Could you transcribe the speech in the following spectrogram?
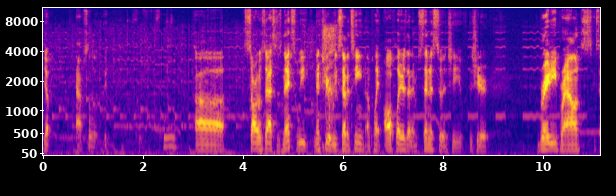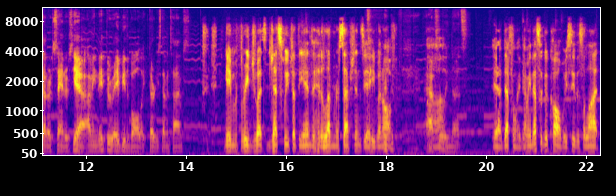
Yep, absolutely. Cool, cool. Uh, Starlos asks next week, next year, week 17. I'm playing all players that I'm sentenced to achieve this year. Brady, Brown, etc. Sanders. Yeah, I mean they threw AB the ball like 37 times. Gave him three jet, jet sweeps at the end to hit 11 receptions. Yeah, he went off. Absolutely um, nuts. Yeah, definitely. I mean that's a good call. We see this a lot.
